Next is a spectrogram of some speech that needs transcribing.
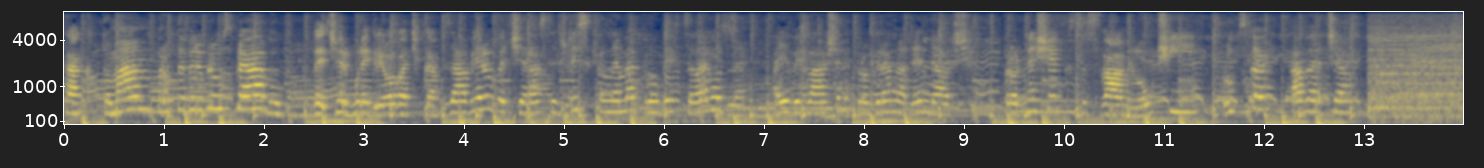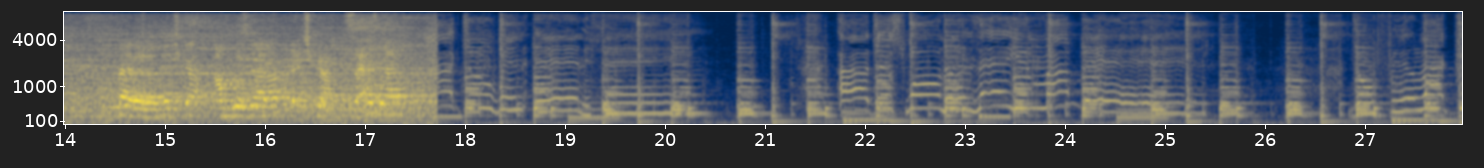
Tak to mám pro tebe dobrou zprávu. Večer bude grilovačka. V závěru večera si vždy schrneme průběh celého dne a je vyhlášen program na den další. Pro dnešek se s vámi loučí Lucka a Verča. feel like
